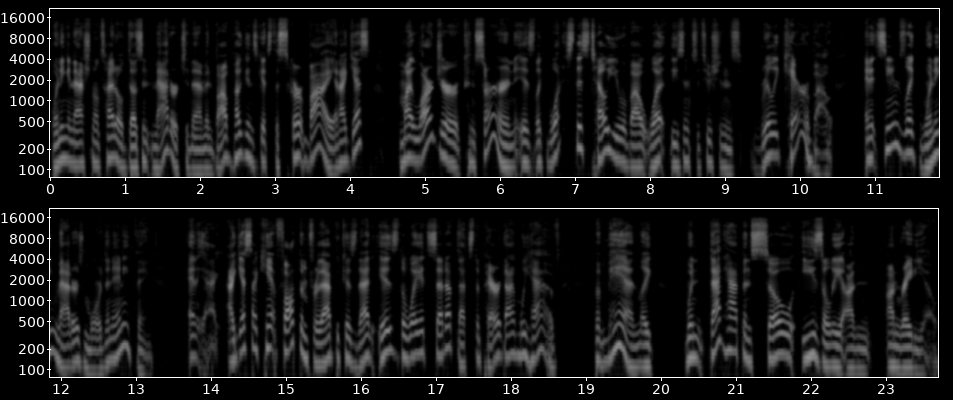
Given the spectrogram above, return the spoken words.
Winning a national title doesn't matter to them. And Bob Huggins gets to skirt by. And I guess my larger concern is like, what does this tell you about what these institutions really care about? And it seems like winning matters more than anything. And I, I, guess I can't fault them for that because that is the way it's set up. That's the paradigm we have. But man, like when that happens so easily on on radio,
